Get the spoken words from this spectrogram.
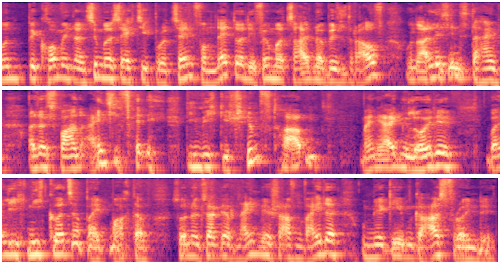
und bekommen dann 67 Prozent vom Netto, die Firma zahlt noch ein bisschen drauf und alle sind daheim. Also es waren Einzelfälle, die mich geschimpft haben, meine eigenen Leute, weil ich nicht Kurzarbeit gemacht habe, sondern gesagt habe, nein, wir schaffen weiter und wir geben Gas, Freunde.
